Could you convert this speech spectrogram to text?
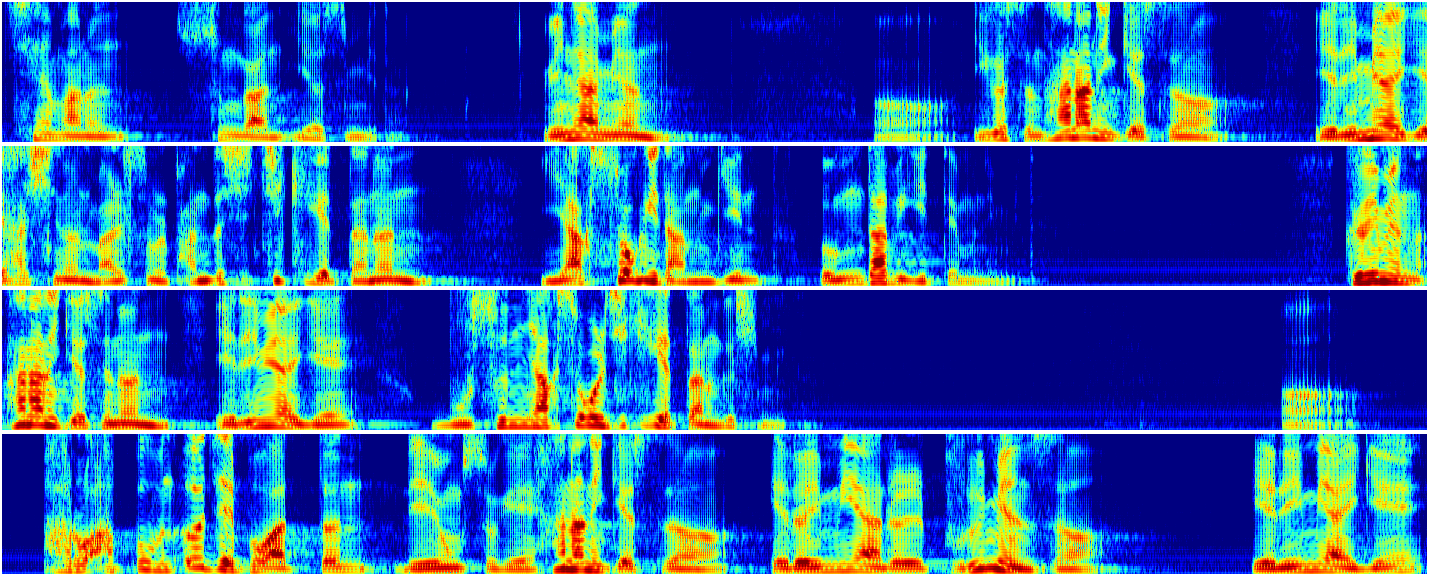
체험하는 순간이었습니다. 왜냐하면 어, 이것은 하나님께서 예레미야에게 하시는 말씀을 반드시 지키겠다는 약속이 담긴 응답이기 때문입니다. 그러면 하나님께서는 예레미야에게 무슨 약속을 지키겠다는 것입니까? 어, 바로 앞부분 어제 보았던 내용 속에 하나님께서 예레미야를 부르면서 예레미야에게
